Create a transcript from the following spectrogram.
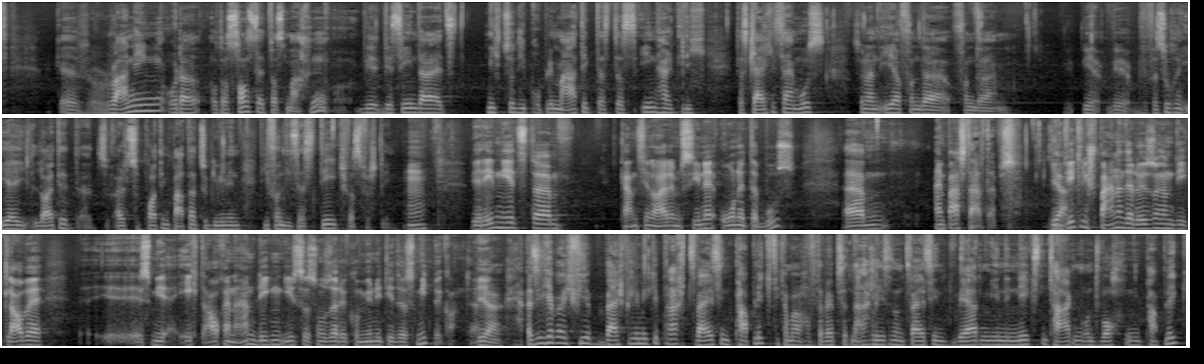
äh, Running oder, oder sonst etwas machen. Wir, wir sehen da jetzt nicht so die Problematik, dass das inhaltlich das Gleiche sein muss, sondern eher von der, von der wir, wir, wir versuchen eher Leute als Supporting-Partner zu gewinnen, die von dieser Stage was verstehen. Mhm. Wir reden jetzt äh, ganz in eurem Sinne ohne Tabus. Ähm, ein paar Startups. Ja. Wirklich spannende Lösungen, die ich glaube, es mir echt auch ein Anliegen ist, dass unsere Community das mitbekommt. Ja, ja. also ich habe euch vier Beispiele mitgebracht. Zwei sind public, die kann man auch auf der Website nachlesen, und zwei sind, werden in den nächsten Tagen und Wochen public.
